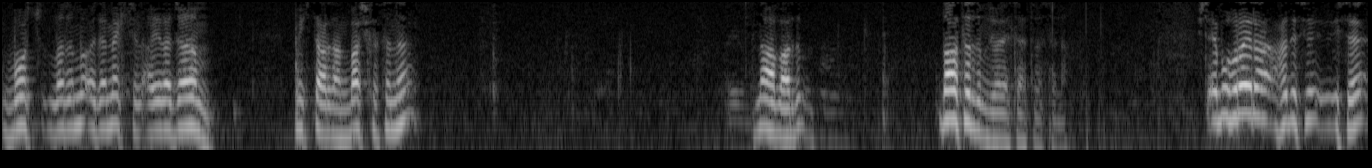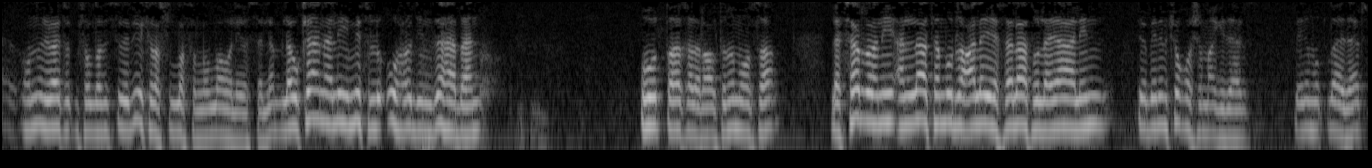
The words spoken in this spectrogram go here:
borçlarımı ödemek için ayıracağım miktardan başkasını ne yapardım? Dağıtırdım diyor aleyhissalatü vesselam. İşte Ebu Hurayra hadisi ise, onun rivayet etmiş olduğu hadisi de diyor ki Resulullah sallallahu aleyhi ve sellem لَوْ كَانَ لِي مِثْلُ اُحُدٍ ذَهَبًا Uhud dağı kadar altınım olsa لَسَرَّنِي اَنْ لَا تَمُرَّ عَلَيَّ ثَلَاثُ لَيَالٍ diyor benim çok hoşuma gider. Beni mutlu eder.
